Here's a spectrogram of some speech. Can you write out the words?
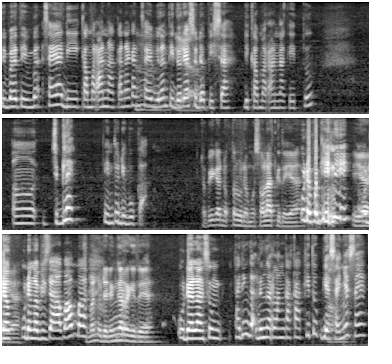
Tiba-tiba saya di kamar anak karena kan saya Hmm, bilang tidurnya iya. sudah pisah di kamar anak itu eh jeglek pintu dibuka. Tapi kan dokter udah mau sholat gitu ya. Udah begini Iya, udah iya. udah nggak bisa apa-apa. Cuman udah denger gitu ya udah langsung tadi nggak dengar langkah kaki tuh? Biasanya saya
